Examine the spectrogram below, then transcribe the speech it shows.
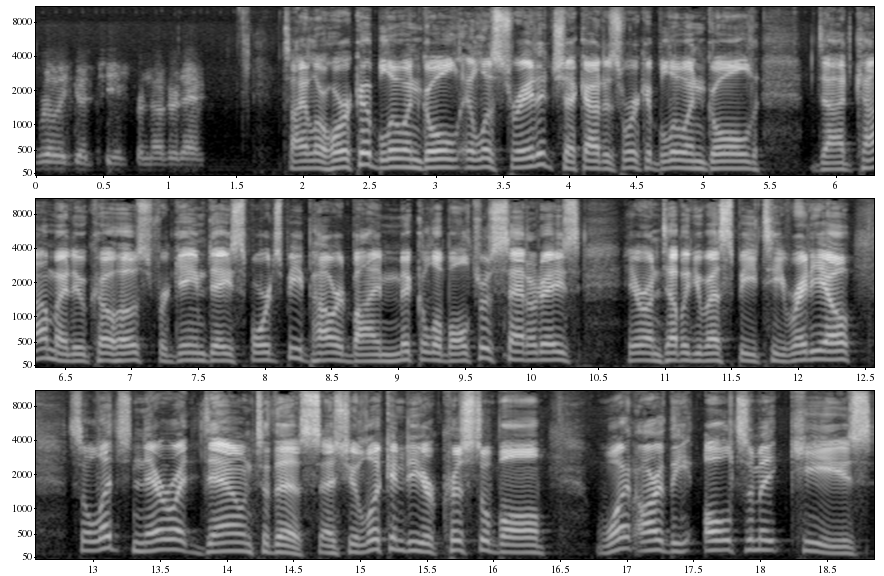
really good team for Notre Dame. Tyler Horka, Blue and Gold Illustrated. Check out his work at blueandgold.com. My new co host for Game Day Sports Beat, powered by Michelob Ultra, Saturdays here on WSBT Radio. So let's narrow it down to this. As you look into your crystal ball, what are the ultimate keys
